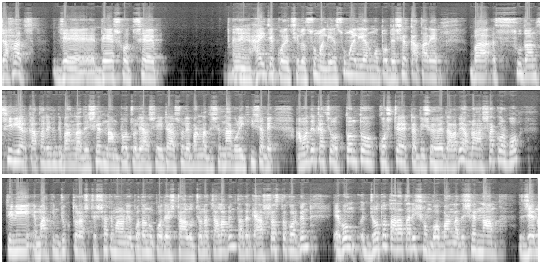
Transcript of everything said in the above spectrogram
জাহাজ যে দেশ হচ্ছে হাইজেক করেছিল সোমালিয়া, সোমালিয়ার মতো দেশের কাতারে বা সুদান, সিরিয়ার, কাতারে যদি বাংলাদেশের নামটাও চলে আসে, এটা আসলে বাংলাদেশের নাগরিক হিসেবে আমাদের কাছে অত্যন্ত কষ্টের একটা বিষয় হয়ে দাঁড়াবে। আমরা আশা করব তিনি মার্কিন যুক্তরাষ্ট্রের সাথে মাননীয় প্রধান উপদেষ্টা আলোচনা চালাবেন, তাদেরকে আশ্বস্ত করবেন এবং যত তাড়াতাড়ি সম্ভব বাংলাদেশের নাম যেন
